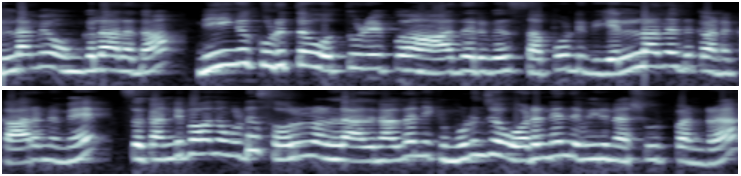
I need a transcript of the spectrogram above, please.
எல்லாமே உங்களால தான் நீங்க கொடுத்த ஒத்துழைப்பு ஆதரவு சப்போர்ட் இது எல்லாமே இதுக்கான காரணமே. ஸோ கண்டிப்பா வந்து உங்கள்கிட்ட சொல்லணும்ல. அதனால தான் இன்னைக்கு முடிஞ்ச உடனே இந்த வீடியோ நான் ஷூட் பண்றேன்.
